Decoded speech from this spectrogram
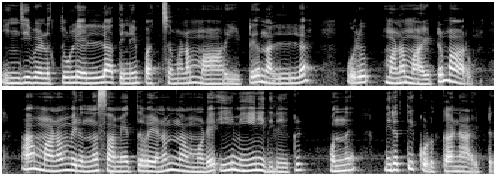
ഇഞ്ചി വെളുത്തുള്ളി എല്ലാത്തിന്റെയും പച്ചമണം മാറിയിട്ട് നല്ല ഒരു മണമായിട്ട് മാറും. ആ മണം വരുന്ന സമയത്ത് വേണം നമ്മുടെ ഈ മീൻ ഇതിലേക്ക് ഒന്ന് നിരത്തി കൊടുക്കാനായിട്ട്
